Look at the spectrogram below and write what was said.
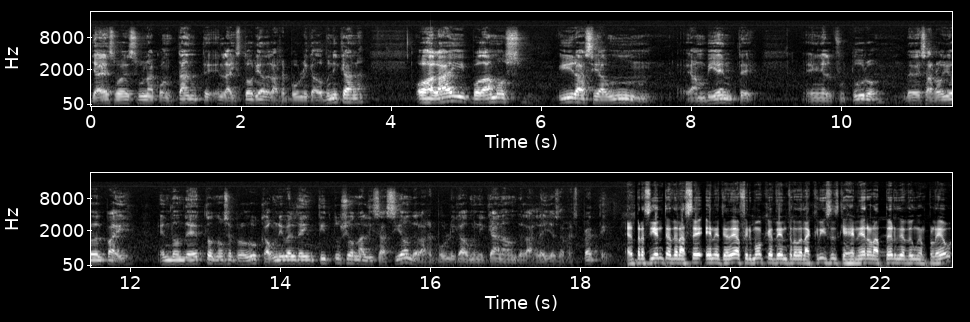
ya eso es una constante en la historia de la República Dominicana. Ojalá y podamos ir hacia un ambiente en el futuro de desarrollo del país en donde esto no se produzca, un nivel de institucionalización de la República Dominicana donde las leyes se respeten. El presidente de la CNTD afirmó que dentro de la crisis que genera la pérdida de un empleo,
